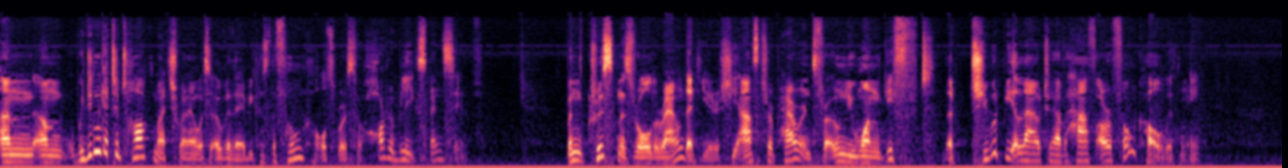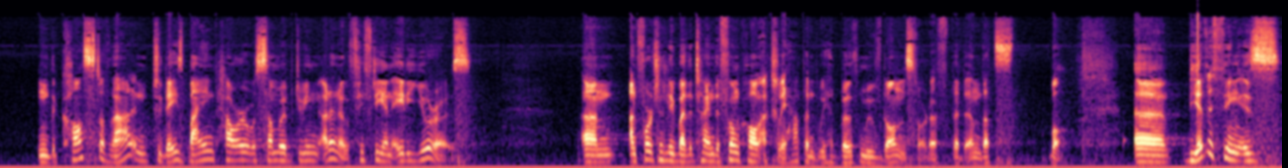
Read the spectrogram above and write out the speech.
And um, we didn't get to talk much when I was over there because the phone calls were so horribly expensive. When Christmas rolled around that year, she asked her parents for only one gift, that she would be allowed to have a half hour phone call with me. And the cost of that in today's buying power was somewhere between, I don't know, 50 and 80 euros. Um, unfortunately, by the time the phone call actually happened, we had both moved on, sort of. But um, that's, well. Uh, the other thing is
